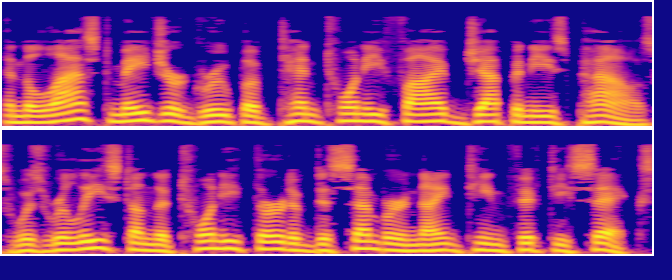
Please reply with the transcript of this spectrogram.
and the last major group of 1025 Japanese POWs was released on 23 December 1956.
